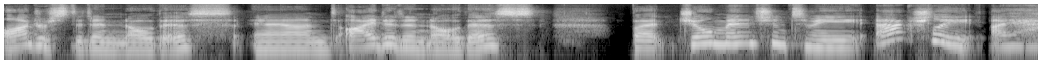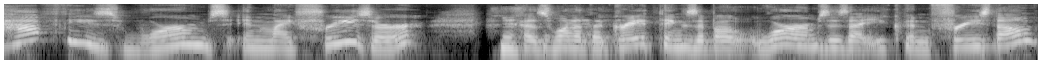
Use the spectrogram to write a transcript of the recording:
Andres didn't know this, and I didn't know this, but Joe mentioned to me, actually, I have these worms in my freezer because one of the great things about worms is that you can freeze them,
